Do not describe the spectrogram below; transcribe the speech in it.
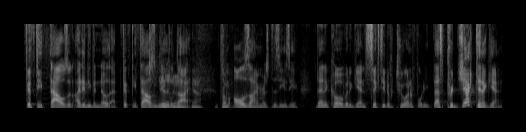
50,000. I didn't even know that. 50,000 people die yeah. from Alzheimer's disease here. Then COVID again, 60 to 240. That's projected again.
